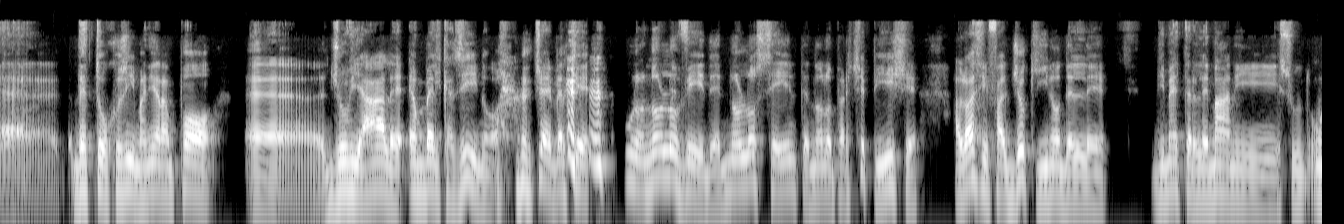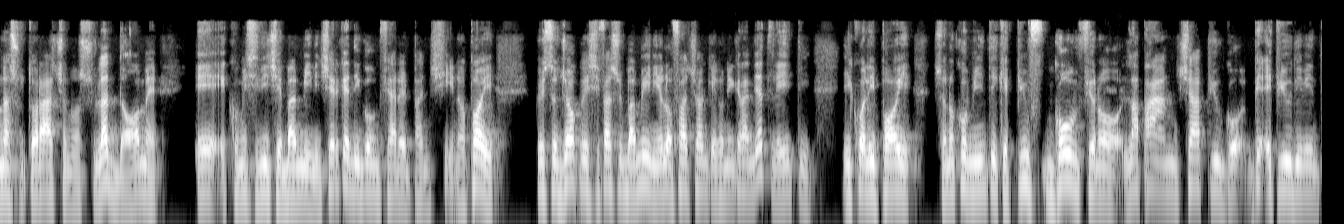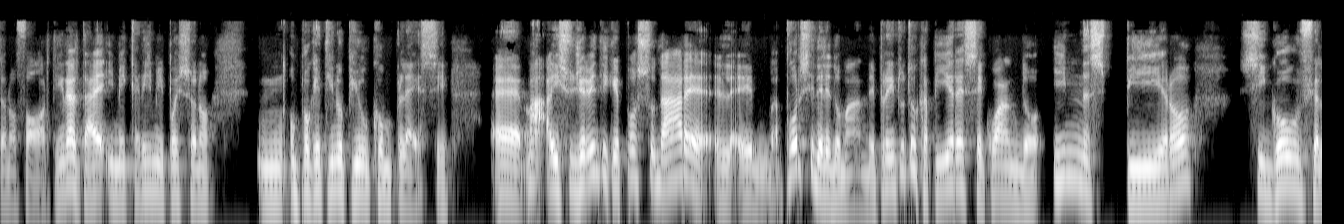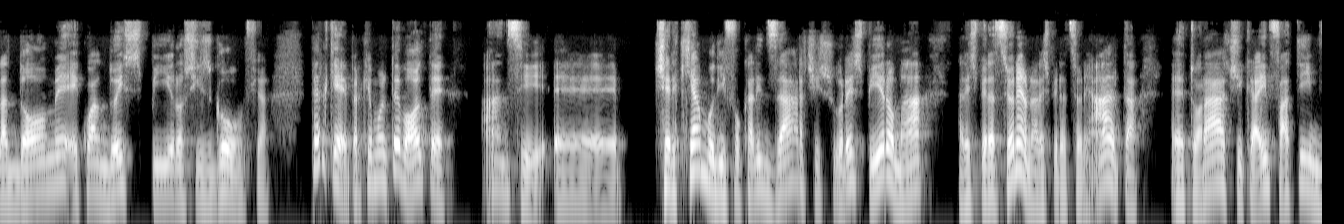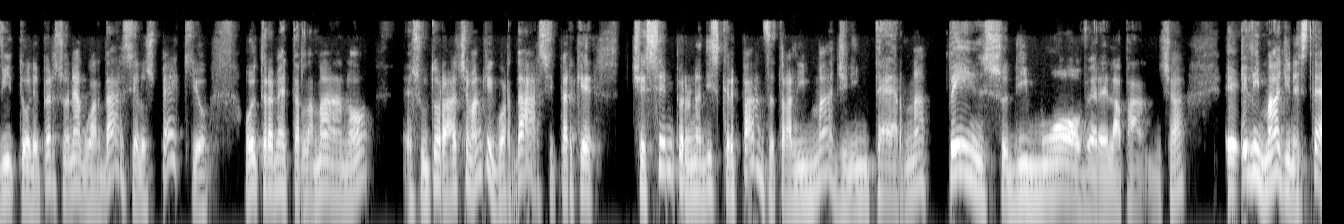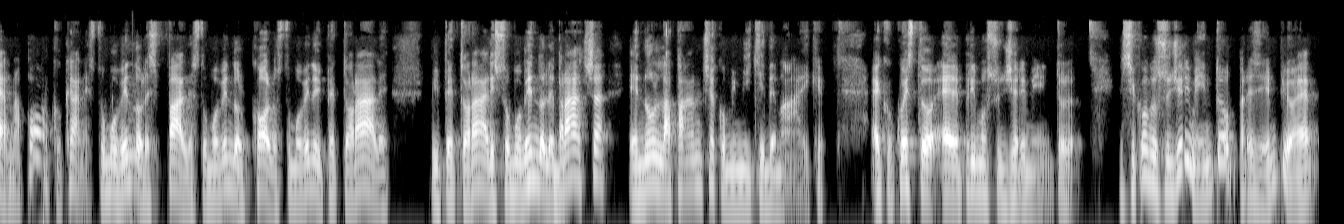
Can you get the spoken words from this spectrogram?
eh, detto così in maniera un po' eh, gioviale, è un bel casino, cioè perché uno non lo vede, non lo sente, non lo percepisce, allora si fa il giochino delle, di mettere le mani su, una sul torace, una sull'addome e, e, come si dice ai bambini, cerca di gonfiare il pancino. Poi questo gioco che si fa sui bambini, io lo faccio anche con i grandi atleti, i quali poi sono convinti che più gonfiano la pancia più go- e più diventano forti. In realtà eh, i meccanismi poi sono mh, mm, un pochettino più complessi. Eh, ma i suggerimenti che posso dare, eh, porsi delle domande. Prima di tutto capire se quando inspiro si gonfia l'addome e quando espiro si sgonfia. Perché? Perché molte volte, anzi, eh, cerchiamo di focalizzarci sul respiro, ma la respirazione è una respirazione alta, eh, toracica. Infatti invito le persone a guardarsi allo specchio, oltre a mettere la mano eh, sul torace, ma anche guardarsi, perché c'è sempre una discrepanza tra l'immagine interna, penso di muovere la pancia, e l'immagine esterna. Porco cane, sto muovendo le spalle, sto muovendo il collo, sto muovendo i pettorali, i pettorali, sto muovendo le braccia e non la pancia come mi chiede Mike. Ecco, questo è il primo suggerimento. Il secondo suggerimento, per esempio, è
